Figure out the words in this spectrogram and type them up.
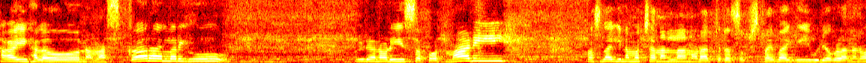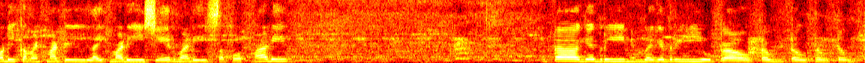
ಹಾಯ್ ಹಲೋ ನಮಸ್ಕಾರ ಎಲ್ಲರಿಗೂ. ವಿಡಿಯೋ ನೋಡಿ, ಸಪೋರ್ಟ್ ಮಾಡಿ. ಹೊಸದಾಗಿ ನಮ್ಮ ಚಾನಲ್ನ ನೋಡತ್ತಿರೋ ಸಬ್ಸ್ಕ್ರೈಬ್ ಆಗಿ ವಿಡಿಯೋಗಳನ್ನು ನೋಡಿ ಕಮೆಂಟ್ ಮಾಡಿ, ಲೈಕ್ ಮಾಡಿ, ಶೇರ್ ಮಾಡಿ, ಸಪೋರ್ಟ್ ಮಾಡಿ. ಊಟ ಆಗ್ಯದ್ರಿ ನಿಮ್ದು ಆಗ್ಯದ್ರಿ ಊಟ ಊಟ ಊಟ ಊಟ ಊಟ ಊಟ.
